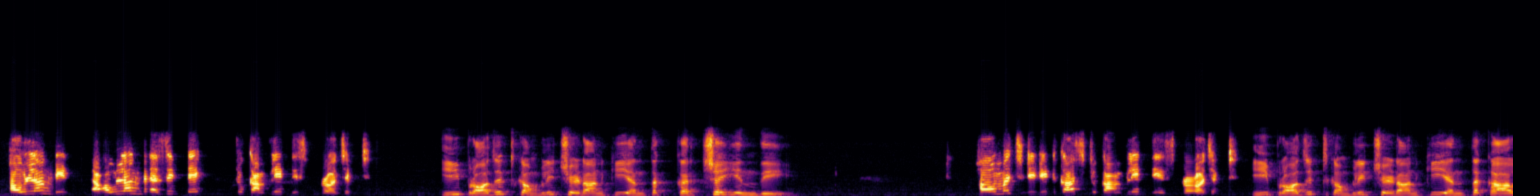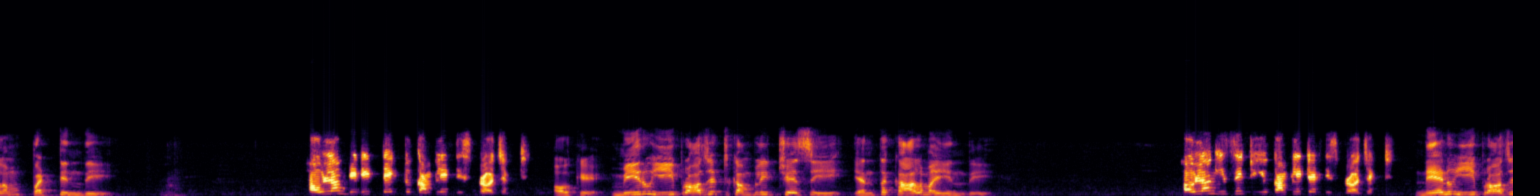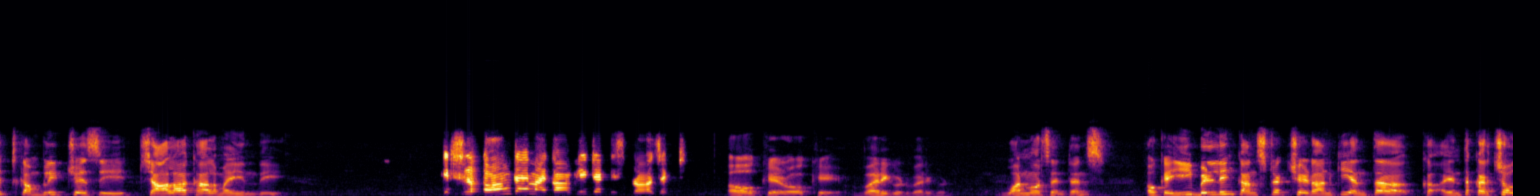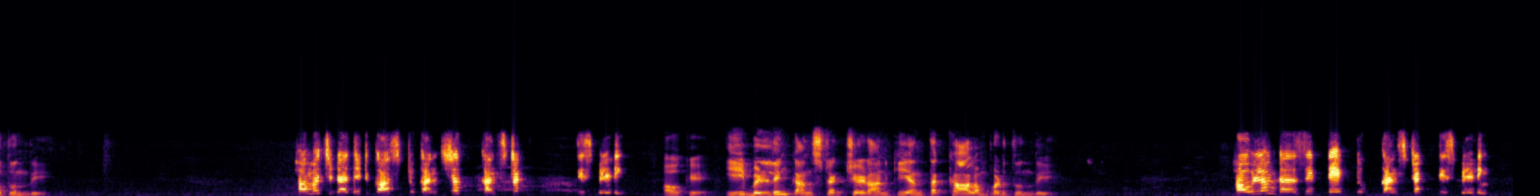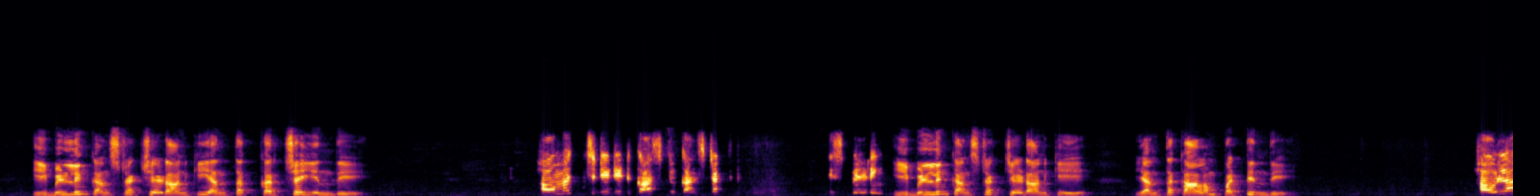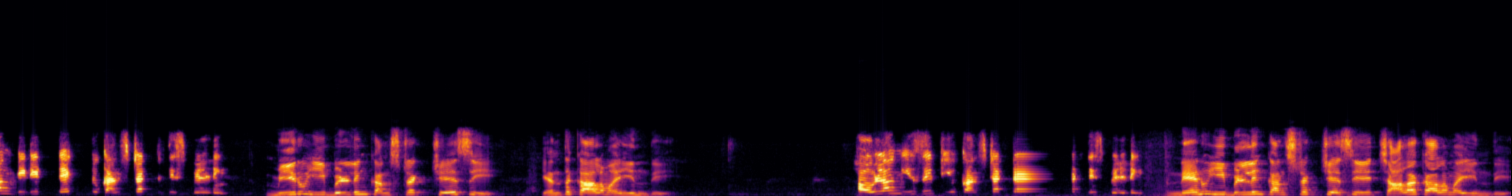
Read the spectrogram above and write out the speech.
How long did how long does it take to complete this project ఈ ప్రాజెక్ట్ కంప్లీట్ చేయడానికి ఎంత ఖర్చు అయ్యింది how much did it cost to complete this project ఈ ప్రాజెక్ట్ కంప్లీట్ చేయడానికి ఎంత కాలం పట్టింది? How long did it take to complete this project okay. మీరు ఈ ప్రాజెక్ట్ కంప్లీట్ చేసి ఎంత కాలం అయ్యింది? How long is it you completed this project నేను ఈ ప్రాజెక్ట్ కంప్లీట్ చేసి చాలా కాలం అయ్యింది. It's long time I completed this project okay okay very good very good one more sentence okay ఈ బిల్డింగ్ కన్స్ట్రక్ట్ చేయడానికి ఎంత ఎంత ఖర్చు అవుతుంది How much does it cost to construct construct this building? Okay ఈ బిల్డింగ్ కన్స్ట్రక్ట్ చేయడానికి ఎంత కాలం పడుతుంది? How long does it take to construct this building? ఈ బిల్డింగ్ కన్స్ట్రక్ట్ చేయడానికి ఎంత ఖర్చు అయ్యింది how much did it cost to construct this building ఈ బిల్డింగ్ కన్స్ట్రక్ట్ చేయడానికి ఎంత కాలం పట్టింది? How long did it take to construct this building మీరు ఈ బిల్డింగ్ కన్స్ట్రక్ట్ చేసి ఎంత కాలం అయ్యింది? How long is it you constructed this building నేను ఈ బిల్డింగ్ కన్స్ట్రక్ట్ చేసి చాలా కాలం అయ్యింది.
